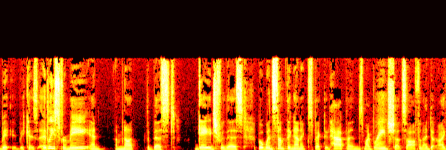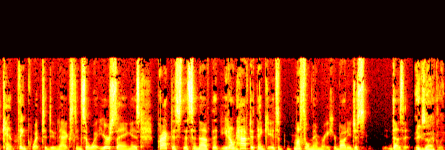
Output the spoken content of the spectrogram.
Because at least for me, and I'm not the best gauge for this, but when something unexpected happens, my brain shuts off and I, do, I can't think what to do next. And so what you're saying is practice this enough that you don't have to think it's muscle memory. Your body just does it. Exactly.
